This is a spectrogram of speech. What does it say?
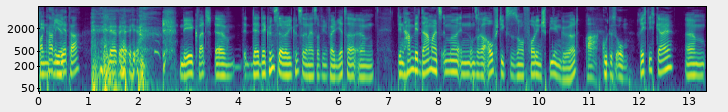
wir, Bakarietta. der, der, ja. nee, Quatsch. Ähm, der, der Künstler oder die Künstlerin heißt auf jeden Fall Jetta. Ähm, den haben wir damals immer in unserer Aufstiegssaison vor den Spielen gehört. Ah, gutes Omen. Richtig geil. Ähm,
